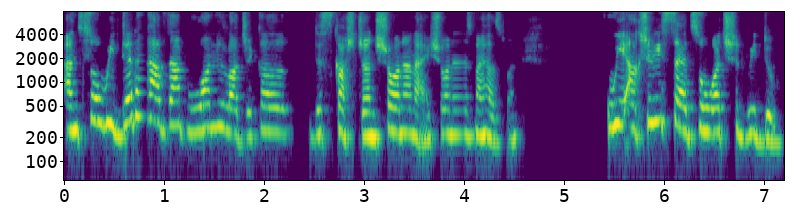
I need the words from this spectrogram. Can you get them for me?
And so we did have that one logical discussion, Sean and I, Sean is my husband. We actually said, So what should we do?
